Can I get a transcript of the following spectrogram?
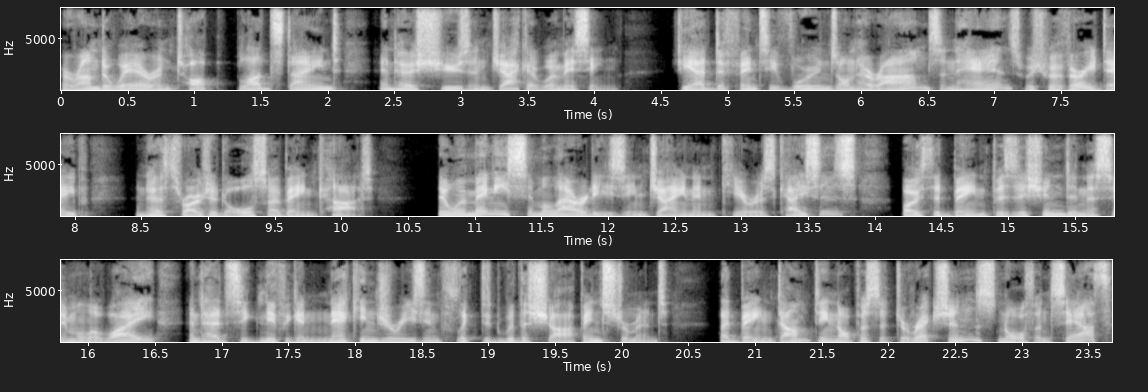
her underwear and top blood-stained, and her shoes and jacket were missing. She had defensive wounds on her arms and hands, which were very deep, and her throat had also been cut. There were many similarities in Jane and Ciara's cases, both had been positioned in a similar way and had significant neck injuries inflicted with a sharp instrument. They'd been dumped in opposite directions, north and south,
